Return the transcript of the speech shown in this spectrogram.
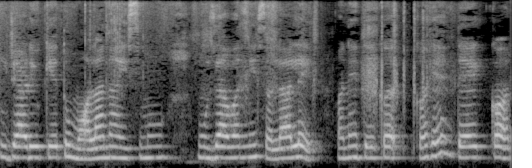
સુજાડ્યું કે તું મૌલાના ઈસ્મુ મુઝાવરની સલાહ લે અને તે કહે, તે કર.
